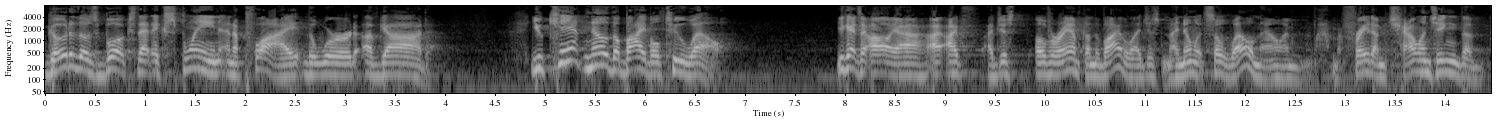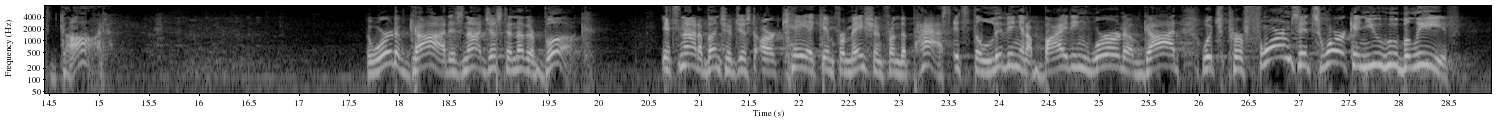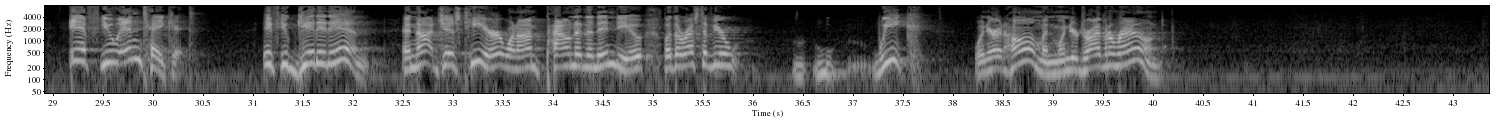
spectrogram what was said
Go to those books that explain and apply the Word of God. You can't know the Bible too well. You guys say, oh yeah, I, have I've just overamped on the Bible. I just, I know it so well now. I'm, I'm afraid I'm challenging the God. The Word of God is not just another book. It's not a bunch of just archaic information from the past. It's the living and abiding Word of God which performs its work in you who believe. If you intake it. If you get it in. And not just here when I'm pounding it into you, but the rest of your week when you're at home and when you're driving around.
